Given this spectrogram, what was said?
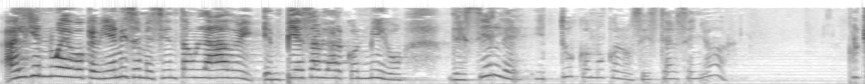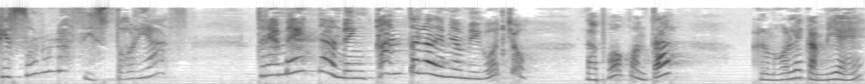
alguien nuevo que viene y se me sienta a un lado y empieza a hablar conmigo, decirle, ¿y tú cómo conociste al Señor? Porque son unas historias tremendas, me encanta la de mi amigo Ocho. ¿La puedo contar? A lo mejor le cambié, ¿eh?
